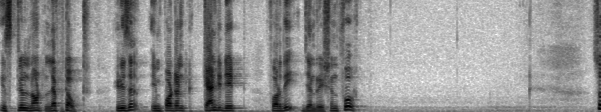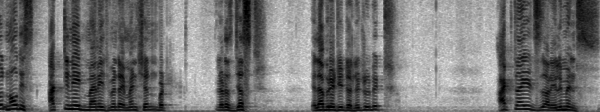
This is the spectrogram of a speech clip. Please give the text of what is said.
is still not left out it is a important candidate for the generation 4. So now this actinide management I mentioned, but let us just elaborate it a little bit. Actinides are elements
